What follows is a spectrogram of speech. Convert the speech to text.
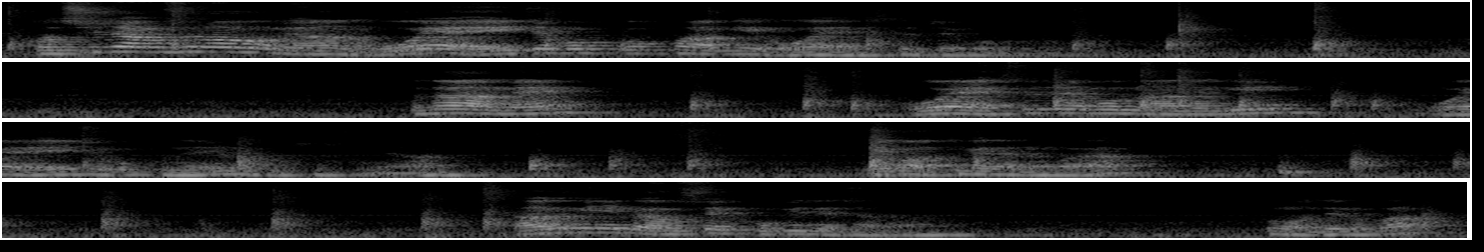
거치장스러우면 5의 a제곱 곱하기 5의 x제곱으로 그 다음에 5의 x제곱 나누기 5의 a제곱 분의 1로 고쳐주면 얘가 어떻게 되는 거야? 나누기니까 역수의 곱이 되잖아 그럼 어디로 가?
